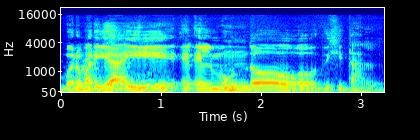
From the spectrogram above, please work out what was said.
Bueno, María, y el, mundo digital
